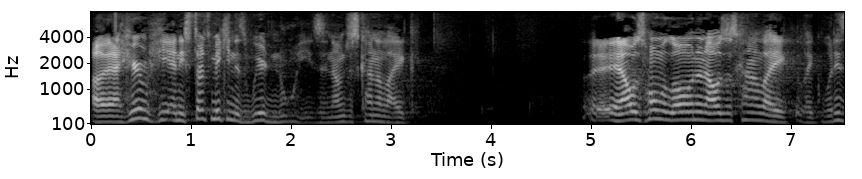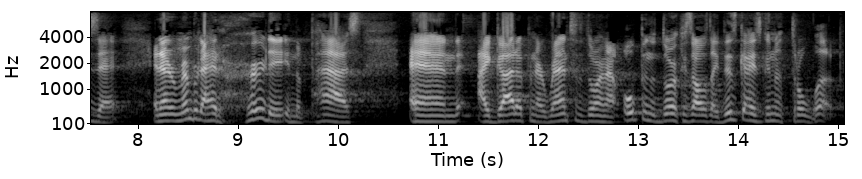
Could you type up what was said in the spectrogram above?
uh, and I hear him. He, and he starts making this weird noise, and I'm just kind of like. And I was home alone, and I was just kind of like, like, what is that? And I remembered I had heard it in the past, and I got up and I ran to the door and I opened the door because I was like, this guy's gonna throw up.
